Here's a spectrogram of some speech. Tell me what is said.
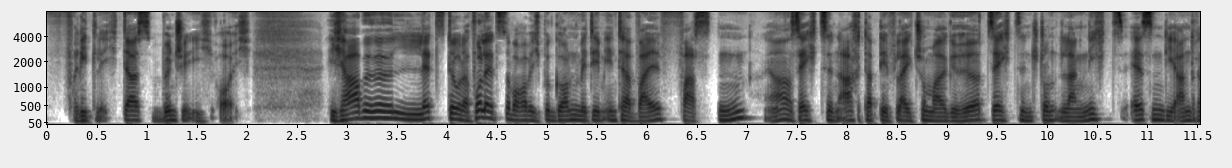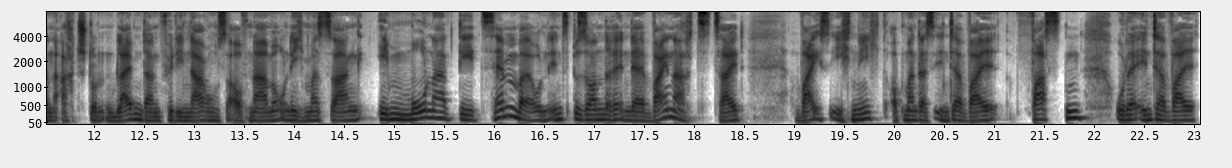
friedlich. Das wünsche ich euch. Ich habe letzte oder vorletzte Woche habe ich begonnen mit dem Intervallfasten. Ja, 16,8 habt ihr vielleicht schon mal gehört. 16 Stunden lang nichts essen. Die anderen 8 Stunden bleiben dann für die Nahrungsaufnahme. Und ich muss sagen, im Monat Dezember und insbesondere in der Weihnachtszeit weiß ich nicht, ob man das Intervall Fasten oder Intervall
